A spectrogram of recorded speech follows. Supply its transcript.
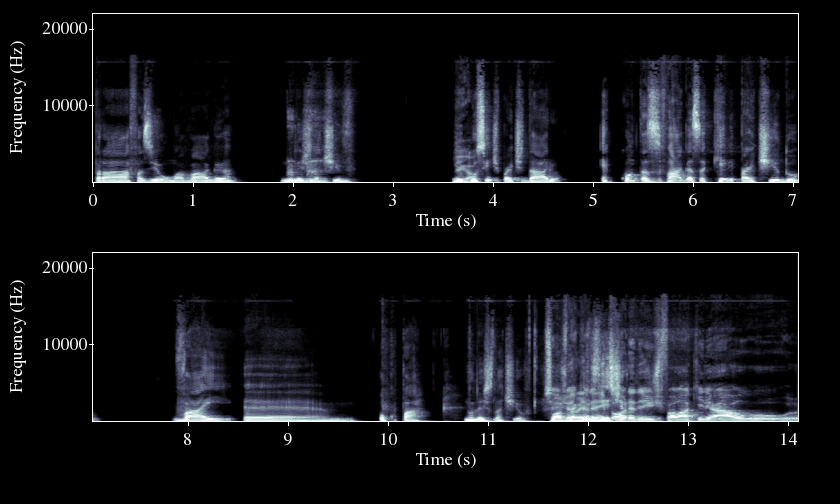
para fazer uma vaga no legislativo. E o quociente partidário é quantas vagas aquele partido vai é, ocupar no legislativo. Ou seja, aquela exemplo? história da gente falar aquele, ah, o, o-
